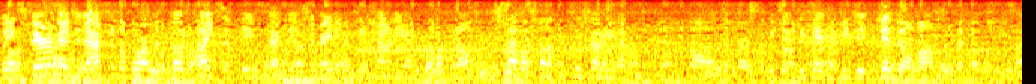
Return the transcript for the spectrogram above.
We experimented after the war with both types of these techniques, uranium and plutonium, and ultimately settled on plutonium. Uh, the first, so we did, we did, we did, did build bombs with both of these, uh.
